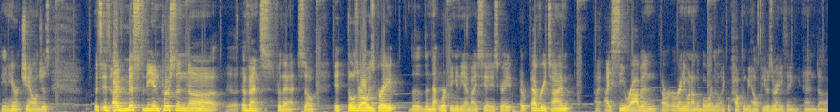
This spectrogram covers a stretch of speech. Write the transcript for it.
the inherent challenges. It's, it's, I've missed the in-person uh, events for that, so it those are always great. The the networking in the MICA is great. Every time I, I see Robin or, or, anyone on the board, they're like, well, "How can we help you? Is there anything?" And uh,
